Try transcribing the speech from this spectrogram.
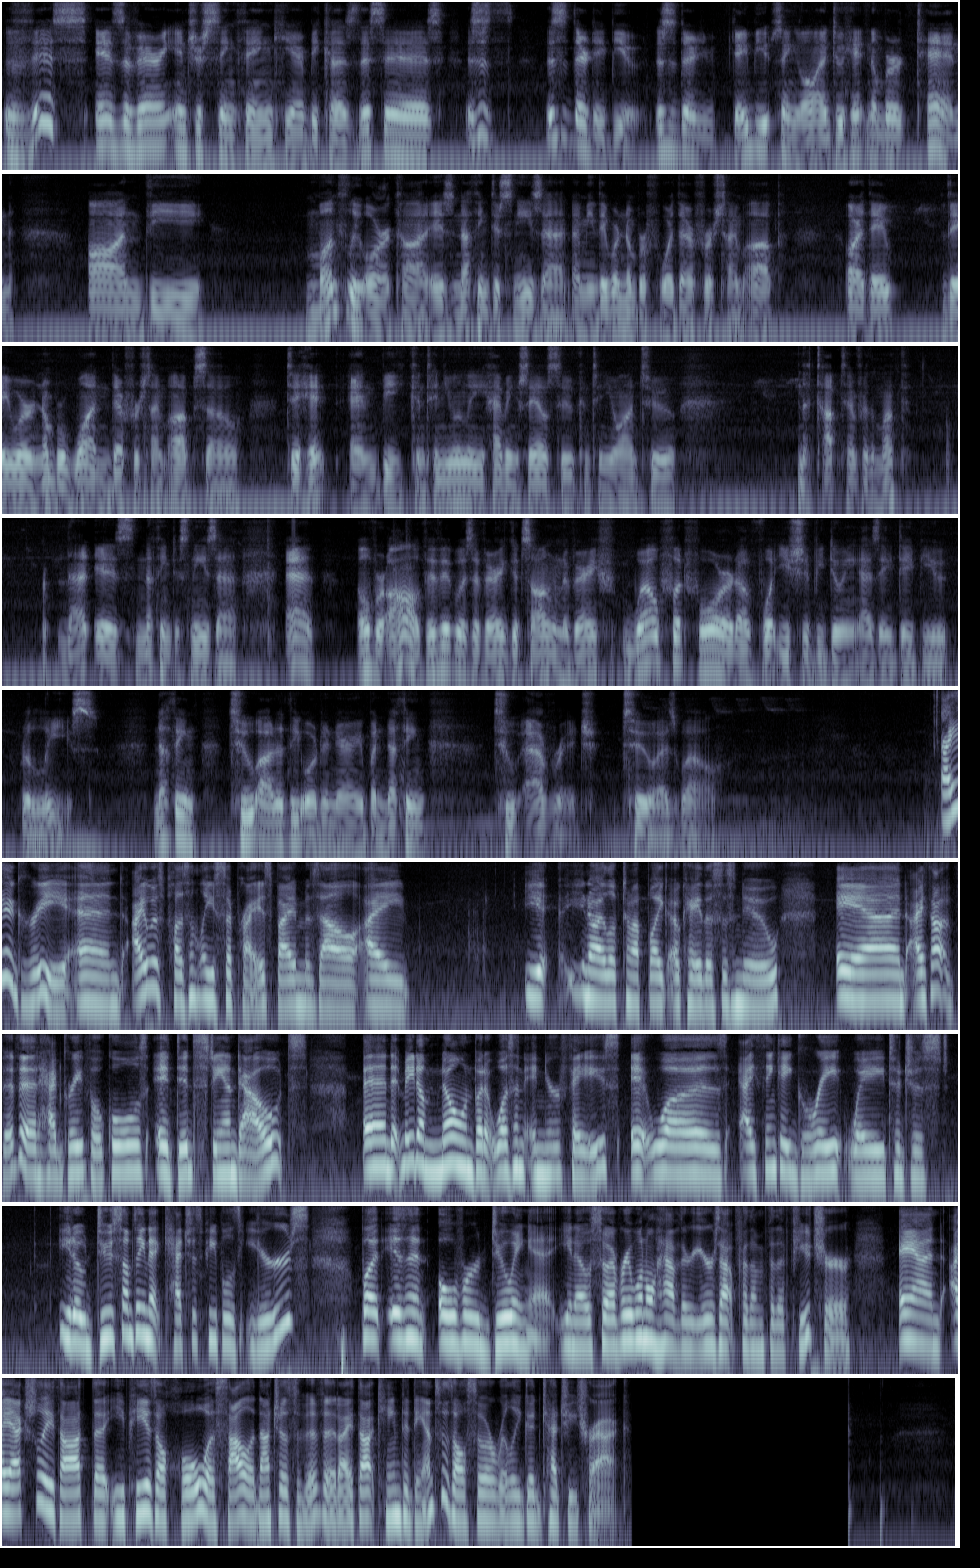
this is a very interesting thing here because this is this is this is their debut. This is their debut single and to hit number 10 on the monthly Oricon is nothing to sneeze at. I mean, they were number 4 their first time up. Or they they were number one their first time up. So to hit and be continually having sales to continue on to the top 10 for the month, that is nothing to sneeze at. And overall, Vivid was a very good song and a very well foot forward of what you should be doing as a debut release. Nothing too out of the ordinary, but nothing too average, too, as well. I agree, and I was pleasantly surprised by MAZZEL. I, you, you know, I looked him up like, okay, this is new, and I thought Vivid had great vocals. It did stand out, and it made him known, but it wasn't in your face. It was, I think, a great way to just you know, do something that catches people's ears, but isn't overdoing it, you know, so everyone will have their ears out for them for the future. And I actually thought the EP as a whole was solid, not just Vivid. I thought Came to Dance is also a really good, catchy track.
